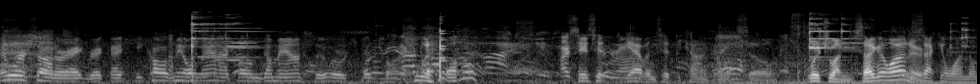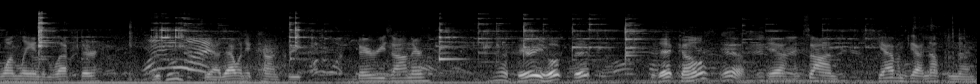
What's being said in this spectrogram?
It works out all right, Rick. I, he calls me old man. I call him dumbass. So it works, works all right. His hit, Gavin's hit the concrete, so. Which one? Second one The or? second one, the one laying to the left there. Yeah, that one hit concrete. Barry's on there. Yeah, Barry hooked it. Does that count? Yeah. Yeah, it's on. Gavin's got nothing then.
